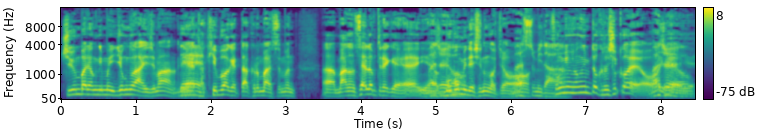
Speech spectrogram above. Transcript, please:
주윤발 형님은 이 정도는 아니지만, 네. 예, 다 기부하겠다. 그런 말씀은, 아, 많은 셀럽들에게 예. 모범이 되시는 거죠. 맞습니다. 성룡 형님도 그러실 거예요. 맞아요. 예, 예.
